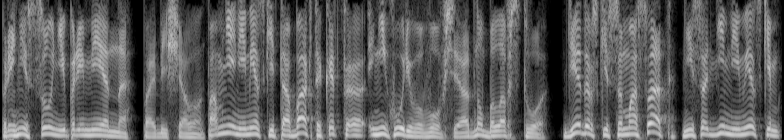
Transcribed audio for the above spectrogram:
«Принесу непременно», — пообещал он. «По мне, немецкий табак, так это не курево вовсе, одно баловство. Дедовский самосад ни с одним немецким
